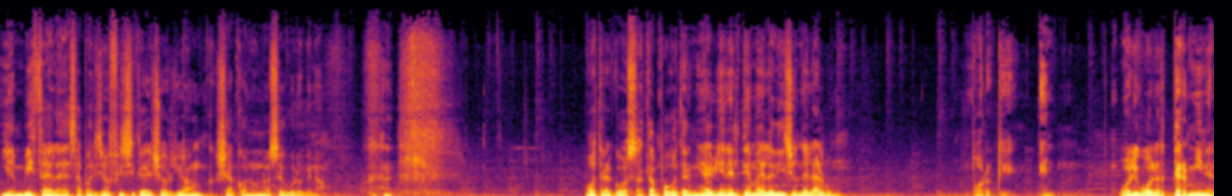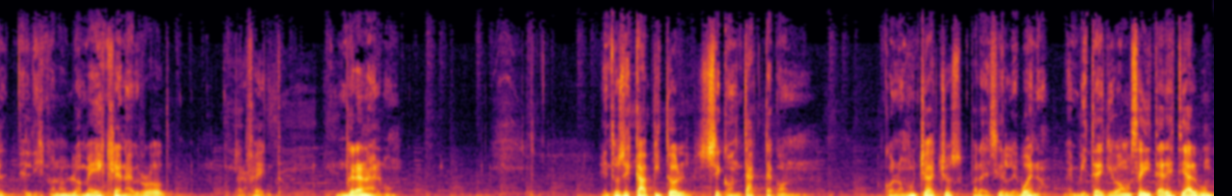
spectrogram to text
Y en vista de la desaparición física de George Young, ya con uno seguro que no. Otra cosa, tampoco termina bien el tema de la edición del álbum. Porque en Wally Waller termina el, disco, ¿no? Lo mezcla en Abbey Road. Perfecto. Un gran álbum. Entonces Capitol se contacta con, con los muchachos para decirle, bueno, en vista de que vamos a editar este álbum,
